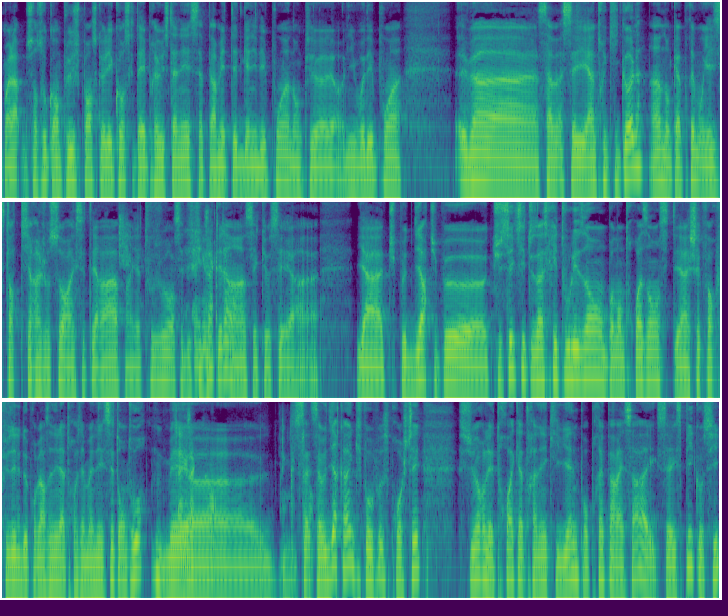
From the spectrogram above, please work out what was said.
Voilà, surtout qu'en plus, je pense que les courses que tu avais prévues cette année, ça permettait de gagner des points. Donc, au niveau des points, eh ben, ça, c'est un truc qui colle. Hein, donc après, bon, il y a les histoires de tirage au sort, etc. Enfin, il y a toujours ces difficultés-là. Hein, c'est que c'est, euh, il y a, tu peux te dire, tu peux, euh, tu sais que si tu t'inscris tous les ans pendant trois ans, si t'es à chaque fois refusé les deux premières années, la troisième année, c'est ton tour. Mais euh, ça, ça, veut dire quand même qu'il faut se projeter sur les trois quatre années qui viennent pour préparer ça et que ça explique aussi.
